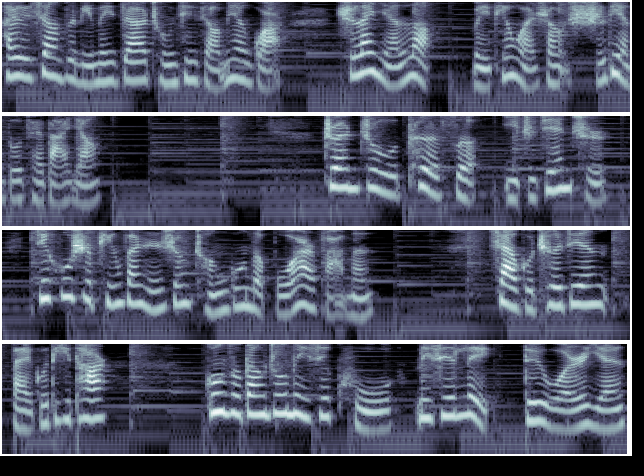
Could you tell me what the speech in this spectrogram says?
还有巷子里那家重庆小面馆，十来年了，每天晚上十点多才打烊。专注、特色、以至坚持，几乎是平凡人生成功的不二法门。下过车间，摆过地摊儿，工作当中那些苦、那些累，对我而言，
